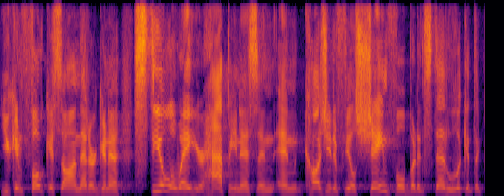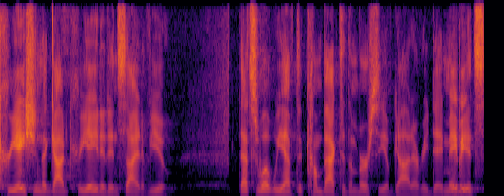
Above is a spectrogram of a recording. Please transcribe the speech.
you can focus on that are going to steal away your happiness and, and cause you to feel shameful, but instead look at the creation that God created inside of you. That's what we have to come back to the mercy of God every day. Maybe it's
